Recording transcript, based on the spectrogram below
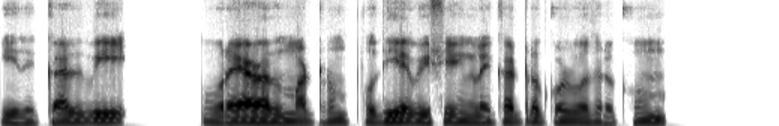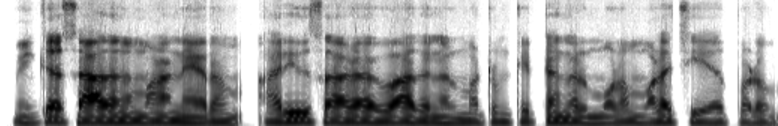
இது கல்வி உரையாடல் மற்றும் புதிய விஷயங்களை கற்றுக்கொள்வதற்கும் மிக சாதகமான நேரம். அறிவுசார விவாதங்கள் மற்றும் திட்டங்கள் மூலம் வளர்ச்சி ஏற்படும்.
